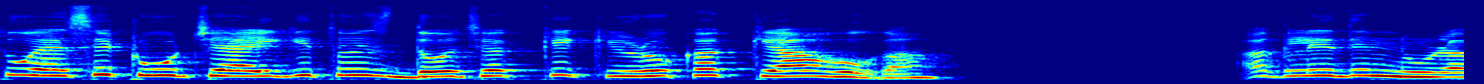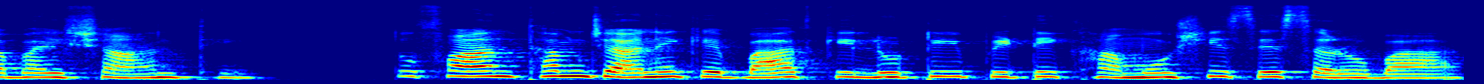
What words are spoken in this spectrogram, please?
तू ऐसे टूट जाएगी तो इस दो जग के कीड़ों का क्या होगा? अगले दिन नूराबाई शांत थी। तूफ़ान थम जाने के बाद की लुटी पिटी खामोशी से सरोबार।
